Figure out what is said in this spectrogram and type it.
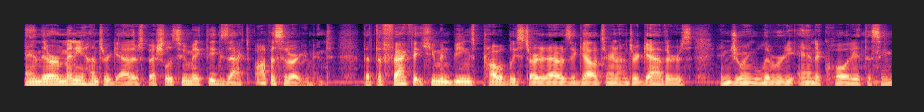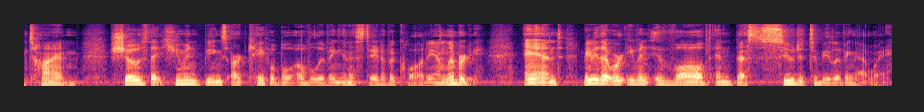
and there are many hunter gatherer specialists who make the exact opposite argument that the fact that human beings probably started out as egalitarian hunter gatherers, enjoying liberty and equality at the same time, shows that human beings are capable of living in a state of equality and liberty. And maybe that we're even evolved and best suited to be living that way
